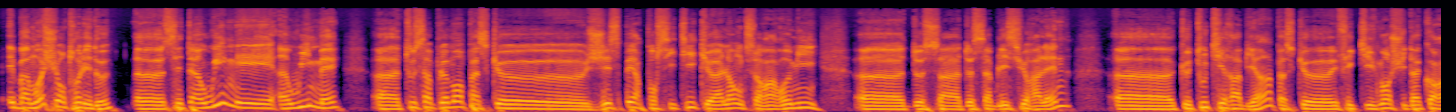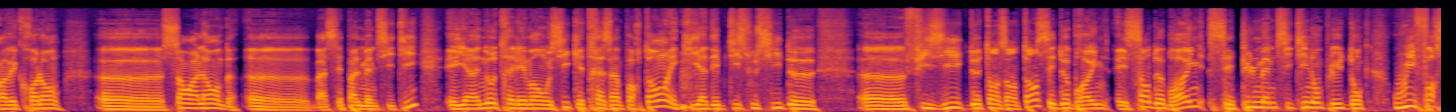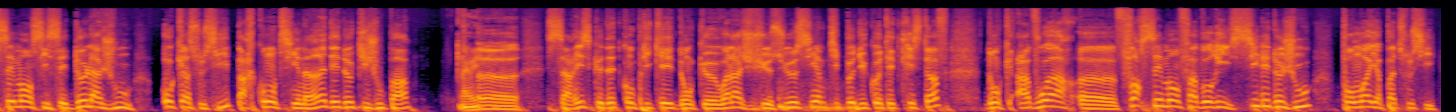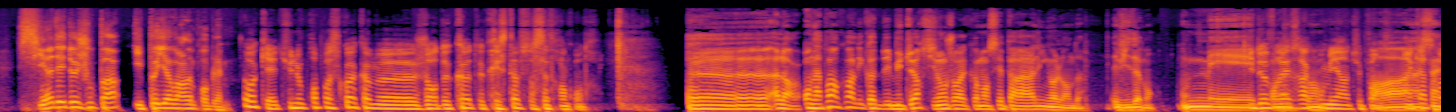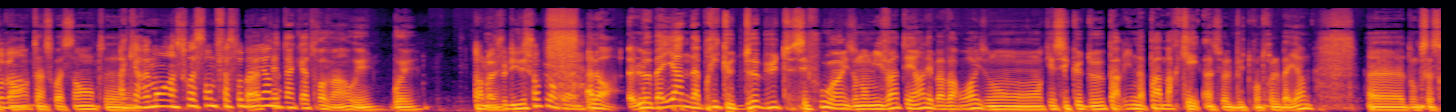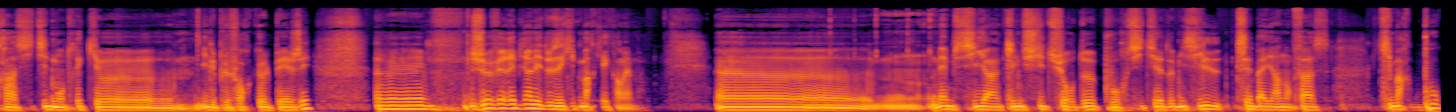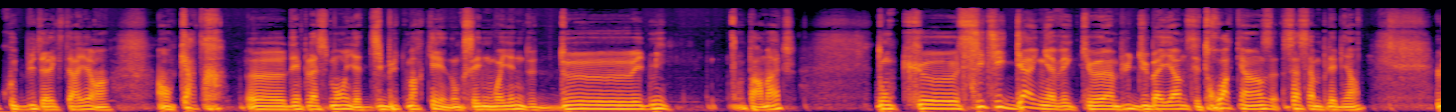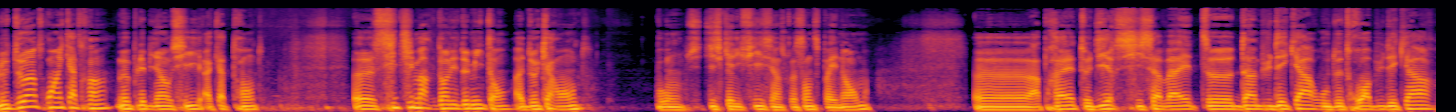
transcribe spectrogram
Eh ben moi je suis entre les deux. Euh, c'est un oui mais un oui mais euh, tout simplement parce que j'espère pour City que Haaland sera remis euh, de sa de sa blessure à l'aine, euh, que tout ira bien parce que effectivement je suis d'accord avec Roland. Euh, sans Haaland, euh, bah c'est pas le même City. Et il y a un autre élément aussi qui est très important et qui a des petits soucis de euh, physique de temps en temps, c'est De Bruyne. Et sans De Bruyne, c'est plus le même City non plus. Donc oui forcément si ces deux là jouent aucun souci. Par contre, s'il y en a un des deux qui joue pas, Ah oui. euh, ça risque d'être compliqué. Donc euh, voilà, je suis aussi un petit peu du côté de Christophe. Donc avoir euh, forcément favori si les deux jouent, pour moi il n'y a pas de souci. Si un des deux joue pas, il peut y avoir un problème. Ok, tu nous proposes quoi comme euh, genre de cote, Christophe, sur cette rencontre? Euh, alors, on n'a pas encore les codes des buteurs, sinon j'aurais commencé par Erling Holland, évidemment. Mais Tu pour devrais être à combien, tu penses? Ah, Un un 80 50, un 60. euh, Ah, carrément un 60 face au Bayern? Peut-être un 80, oui. oui. Ligue des Champions quand même. Alors, le Bayern n'a pris que deux buts, c'est fou, hein. ils en ont mis 21, les Bavarois, ils en ont encaissé que deux. Paris n'a pas marqué un seul but contre le Bayern, Euh, donc ça sera à City de montrer qu'il est plus fort que le PSG. Euh, je verrai bien les deux équipes marquées quand même. Euh, même s'il y a un clean sheet sur deux pour City à domicile, c'est le Bayern en face qui marque beaucoup de buts à l'extérieur. hein. En quatre euh, déplacements, il y a 10 buts marqués, donc c'est une moyenne de deux et demi par match. Donc euh, City gagne avec euh, un but du Bayern, c'est 3-15, ça ça me plaît bien. Le 2-1, 3-1, 4-1 me plaît bien aussi à 4-30. Euh, City marque dans les demi-temps à 2-40. Bon, City se qualifie, c'est un 60, c'est pas énorme. Euh, après, te dire si ça va être euh, d'un but d'écart ou de trois buts d'écart,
